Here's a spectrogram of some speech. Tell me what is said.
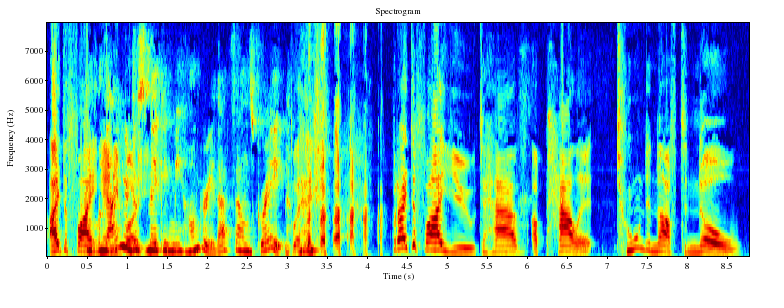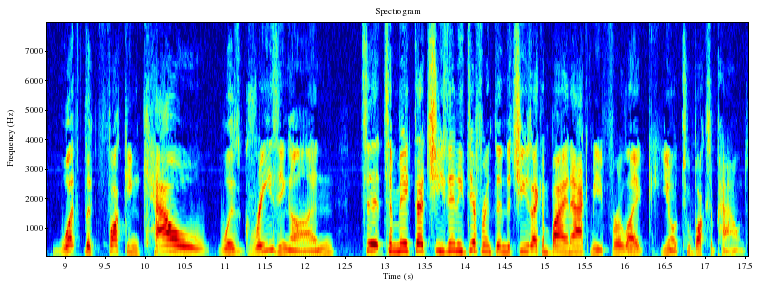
I defy Well, now anybody. you're just making me hungry. That sounds great. but, but I defy you to have a palate tuned enough to know what the fucking cow was grazing on to, to make that cheese any different than the cheese I can buy in Acme for like, you know, two bucks a pound.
